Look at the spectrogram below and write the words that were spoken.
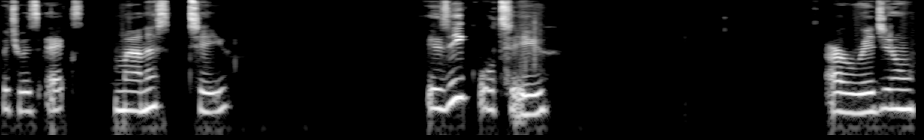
which was x minus 2, is equal to our original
